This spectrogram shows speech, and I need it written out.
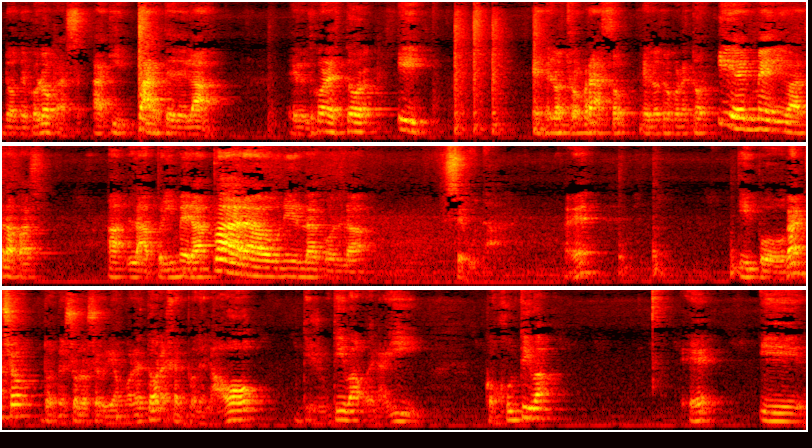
donde colocas aquí parte de la el conector y en el otro brazo el otro conector y en medio atrapas a la primera para unirla con la segunda. ¿eh? tipo gancho, donde solo se vería un conector, ejemplo de la O disyuntiva o de la I conjuntiva. Eh, y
